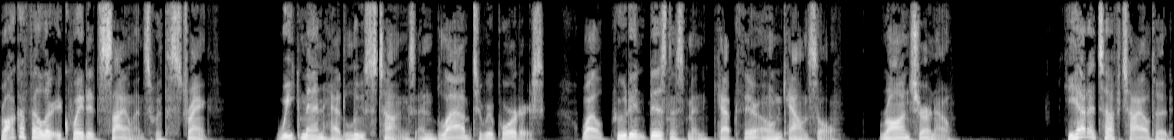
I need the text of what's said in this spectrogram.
Rockefeller equated silence with strength. Weak men had loose tongues and blabbed to reporters, while prudent businessmen kept their own counsel. Ron Chernow. He had a tough childhood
